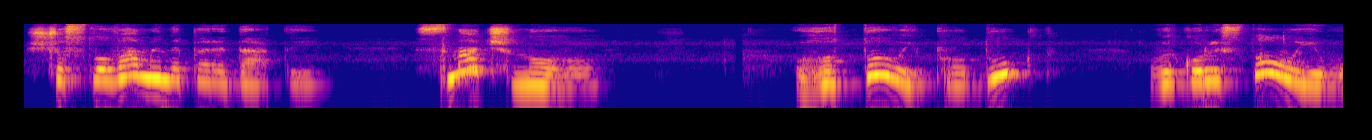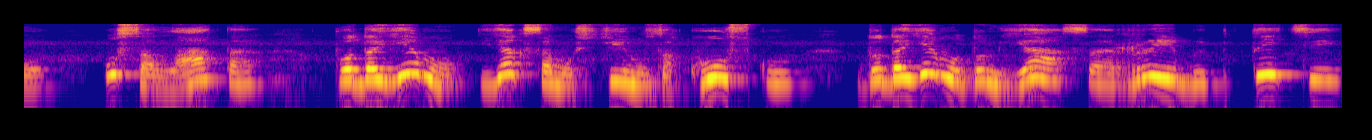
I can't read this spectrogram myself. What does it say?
що словами не передати. Смачного. Готовий продукт використовуємо у салатах, подаємо як самостійну закуску, додаємо до м'яса, риби, птиці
